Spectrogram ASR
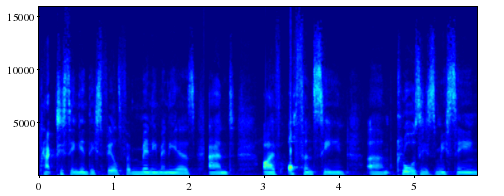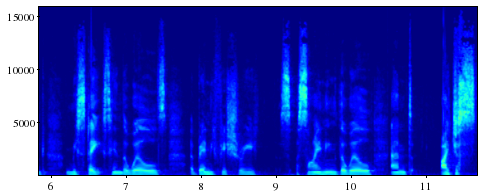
practicing in this field for many, many years, and I've often seen um, clauses missing, mistakes in the wills, a beneficiary signing the will, and I just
